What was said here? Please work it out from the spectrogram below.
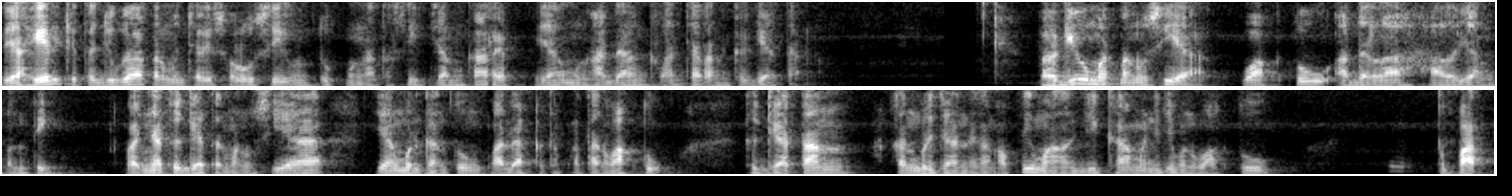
Di akhir, kita juga akan mencari solusi untuk mengatasi jam karet yang menghadang kelancaran kegiatan. Bagi umat manusia, waktu adalah hal yang penting. Banyak kegiatan manusia yang bergantung pada ketepatan waktu. Kegiatan akan berjalan dengan optimal jika manajemen waktu tepat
